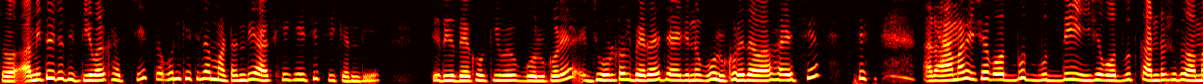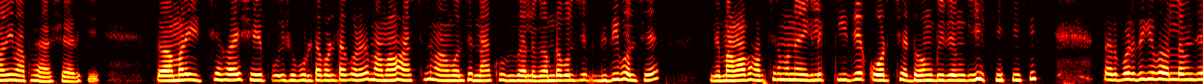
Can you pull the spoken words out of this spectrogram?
তো আমি তো এটা দ্বিতীয়বার খাচ্ছি। তখন খেয়েছিলাম মাটন দিয়ে, আজকে খেয়েছি চিকেন দিয়ে। এদিকে দেখো কীভাবে গোল করে, ঝোল টোল বের হয়ে যায় জন্য গোল করে দেওয়া হয়েছে। আর আমার এইসব অদ্ভুত বুদ্ধি এইসব অদ্ভুত কাণ্ড শুধু আমারই মাথায় আসে আর কি। তো আমার ইচ্ছে হয় সেই এইসব উল্টাপাল্টা করে মামাও হাসছিল, মামা বলছে, না, খুবই ভালো। আমরা বলছি, দিদি বলছে যে, মামা ভাবছেন মনে এগুলো কী যে করছে, ঢং বিরঙ্গি? তারপরে দিকে বললাম যে,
